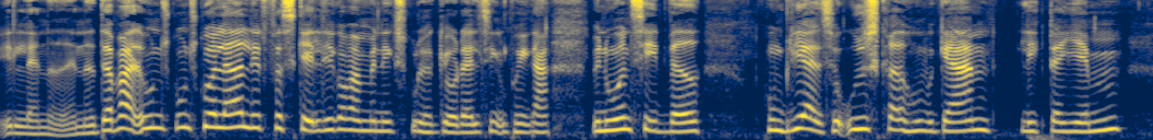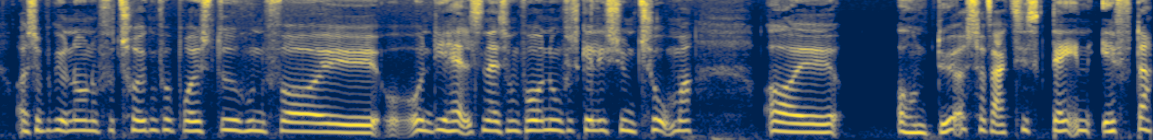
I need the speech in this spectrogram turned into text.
et eller andet andet. Der var, hun, skulle- hun skulle have lavet lidt forskelligt. Det kan være, at man ikke skulle have gjort alting på en gang. Men uanset hvad, hun bliver altså udskrevet. Hun vil gerne ligge derhjemme, og så begynder hun at få trykken for brystet. Hun får øh, ondt i halsen, altså hun får nogle forskellige symptomer. Og, øh, og hun dør så faktisk dagen efter,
